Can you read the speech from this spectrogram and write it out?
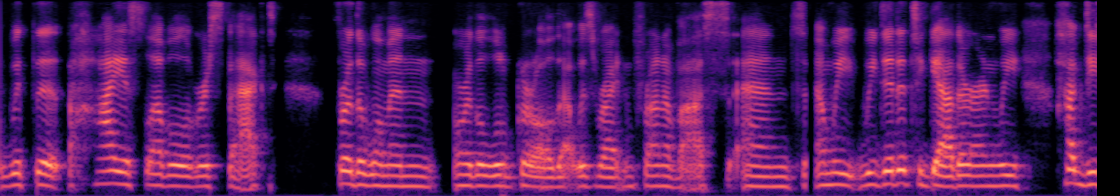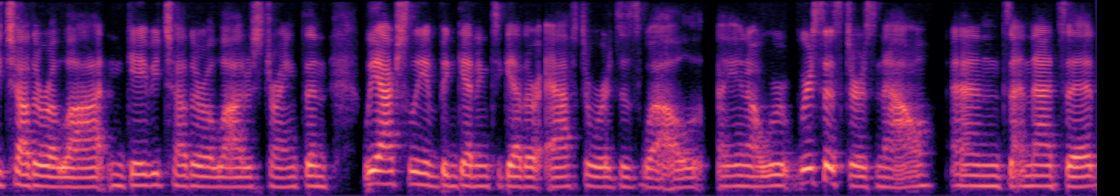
with the highest level of respect for the woman or the little girl that was right in front of us. And and we we did it together and we hugged each other a lot and gave each other a lot of strength. And we actually have been getting together afterwards as well. Uh, you know we're we're sisters now and and that's it.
